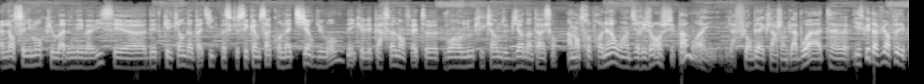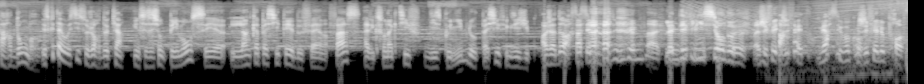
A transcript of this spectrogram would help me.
L'enseignement que m'a donné ma vie, c'est euh, d'être quelqu'un d'empathique parce que c'est comme ça qu'on attire du monde et que les personnes en fait euh, voient en nous quelqu'un de bien, d'intéressant. Un entrepreneur ou un dirigeant, je sais pas moi, il, a flambé avec l'argent de la boîte. euh, Est-ce que tu as vu un peu des parts d'ombre? Est-ce que tu as aussi ce genre de cas? Une cessation de paiement, c'est l'incapacité de faire face avec son actif disponible au passif exigible. Oh j'adore, ça c'est une, une- La définition de... de... Bah, j'ai fait, Parfaite, merci beaucoup. j'ai fait le prof.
